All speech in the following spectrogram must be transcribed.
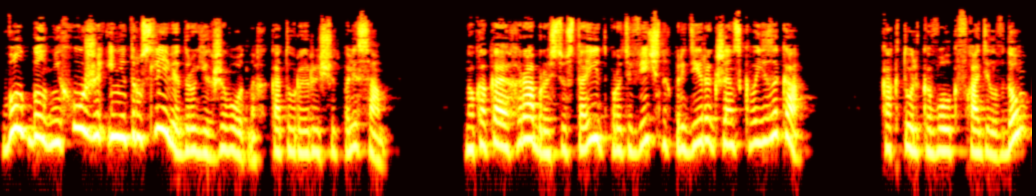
волк был не хуже и не трусливее других животных, которые рыщут по лесам. Но какая храбрость устоит против вечных придирок женского языка? Как только волк входил в дом,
